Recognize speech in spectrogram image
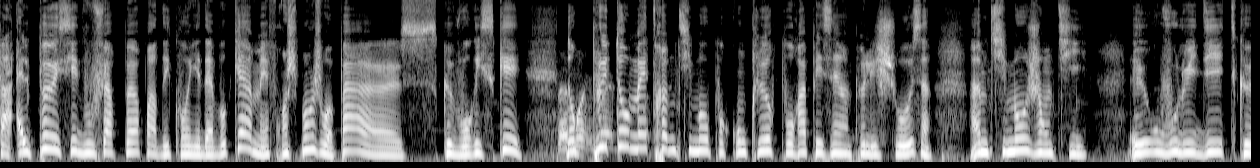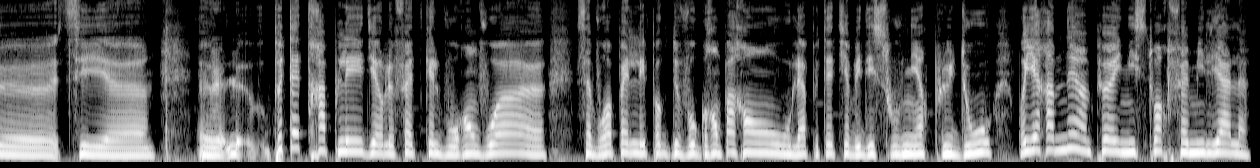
enfin, elle peut essayer de vous faire peur par des courriers d'avocats, mais franchement, je vois pas euh, ce que vous risquez. Ben, Donc moi- plutôt mettre un petit mot pour conclure, pour apaiser un peu les choses, un petit mot gentil, et où vous lui dites que c'est euh, euh, peut-être rappeler, dire le fait qu'elle vous renvoie, euh, ça vous rappelle l'époque de vos grands-parents où là peut-être il y avait des souvenirs plus doux. Vous voyez, ramener un peu à une histoire familiale,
